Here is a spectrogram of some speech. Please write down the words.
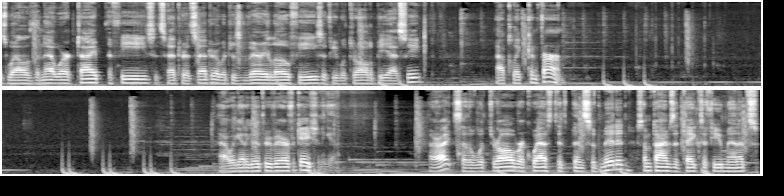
as well as the network type, the fees, etc., etc., which is very low fees if you withdraw to BSC. Now click confirm. Now we got to go through verification again. All right, so the withdrawal request has been submitted. Sometimes it takes a few minutes,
